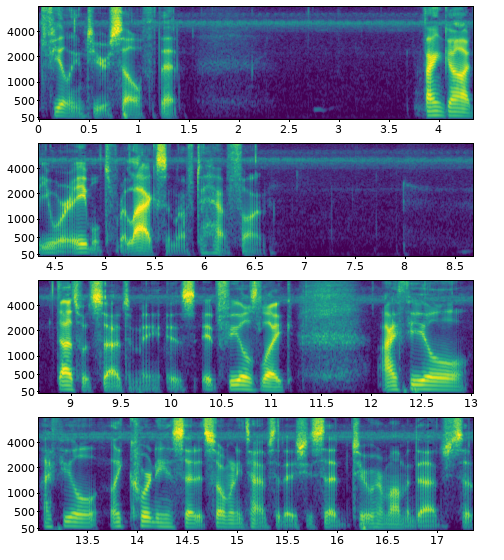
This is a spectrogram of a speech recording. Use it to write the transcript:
feeling to yourself that thank God you were able to relax enough to have fun. That's what's sad to me is it feels like I feel I feel like Courtney has said it so many times today. She said to her mom and dad, she said,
